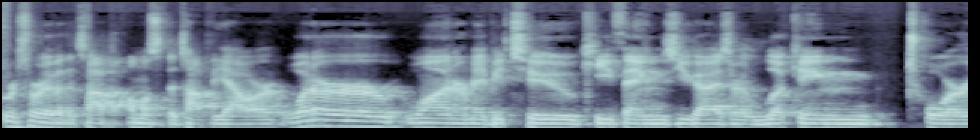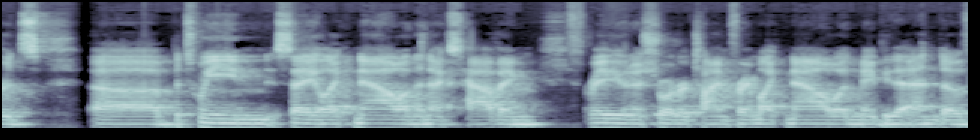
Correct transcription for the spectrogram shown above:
we're sort of at the top almost at the top of the hour. What are one or maybe two key things you guys are looking towards uh, between say like now and the next halving or maybe even a shorter time frame like now and maybe the end of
